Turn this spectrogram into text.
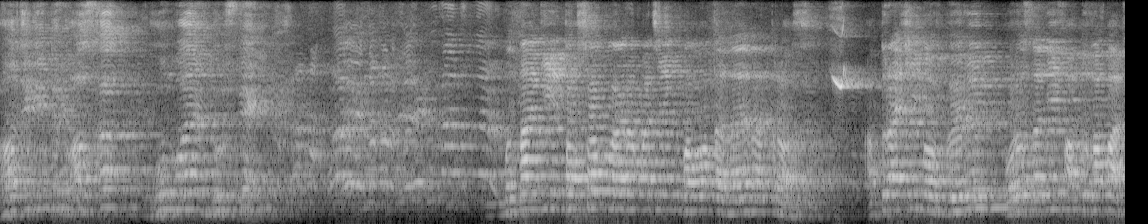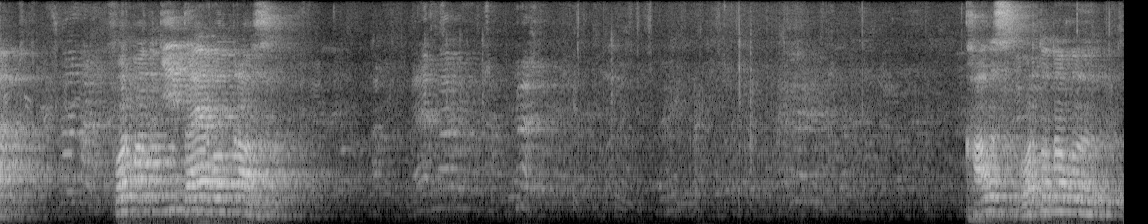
Алжигитов Асхат, Гулбаев Дурсбек, Мындан кийин 90 килограммга чейинки балбандар даярданып турабыз. Абдурахимов Бөрү, Орозалиев Абдугапар. Форманы кийип даяр болуп турабыз. Калыс ортодогу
